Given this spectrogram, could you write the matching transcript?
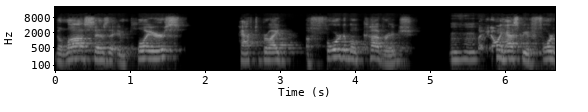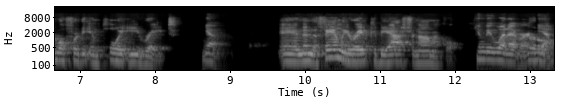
the law says that employers have to provide affordable coverage, mm-hmm. but it only has to be affordable for the employee rate. Yeah. And then the family rate could be astronomical. Can be whatever. So yeah.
